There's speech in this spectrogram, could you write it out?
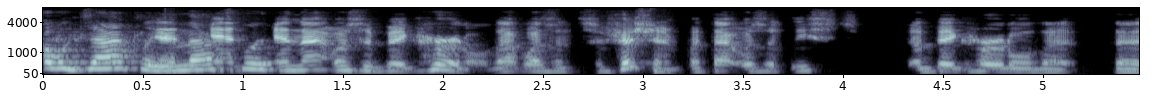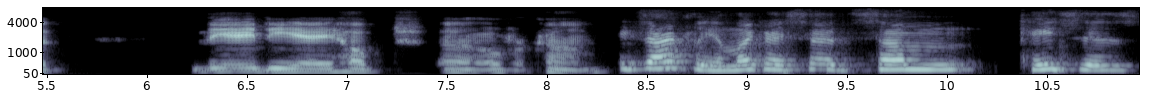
Oh, exactly. And, that's and, what. and that was a big hurdle. That wasn't sufficient, but that was at least a big hurdle that that the ADA helped uh, overcome. Exactly. And like I said, some cases,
